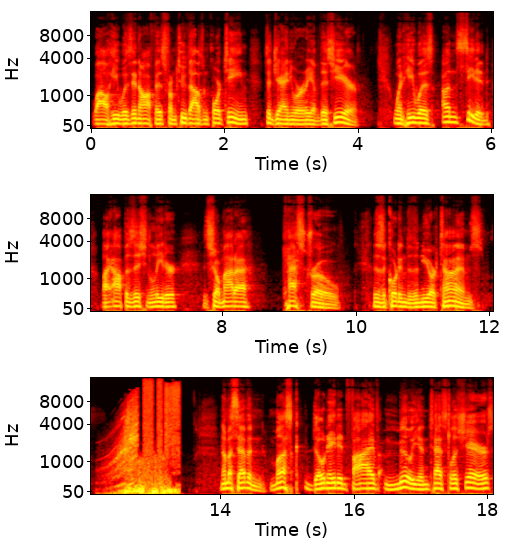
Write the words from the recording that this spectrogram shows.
while he was in office from 2014 to January of this year, when he was unseated by opposition leader Xiomara Castro. This is according to the New York Times. Number seven, Musk donated 5 million Tesla shares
